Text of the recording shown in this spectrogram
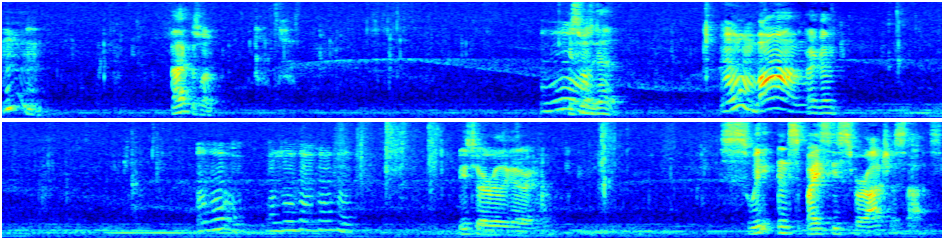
Mmm. I like this one. Mm. This one's good. Mm, bomb. Good. Mm-hmm. These two are really good right now. Sweet and spicy sriracha sauce.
